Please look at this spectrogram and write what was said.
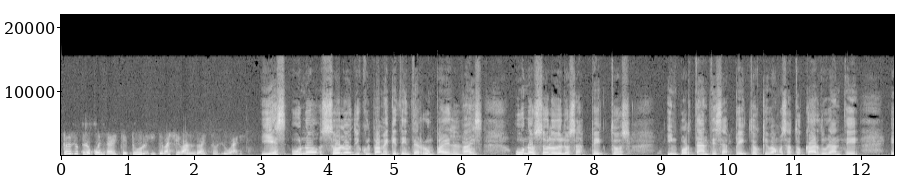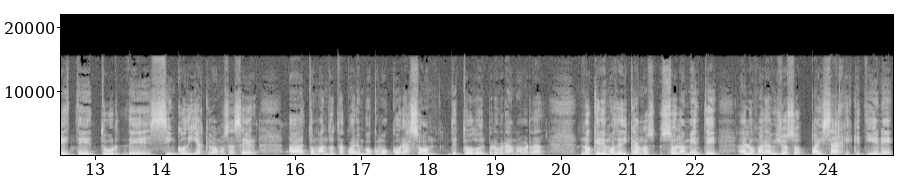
todo eso te lo cuenta este tour y te va llevando a estos lugares. Y es uno solo, discúlpame que te interrumpa, Elvais, uno solo de los aspectos, importantes aspectos que vamos a tocar durante este tour de cinco días que vamos a hacer, ah, tomando Tacuarembó como corazón de todo el programa, ¿verdad? No queremos dedicarnos solamente a los maravillosos paisajes que tiene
